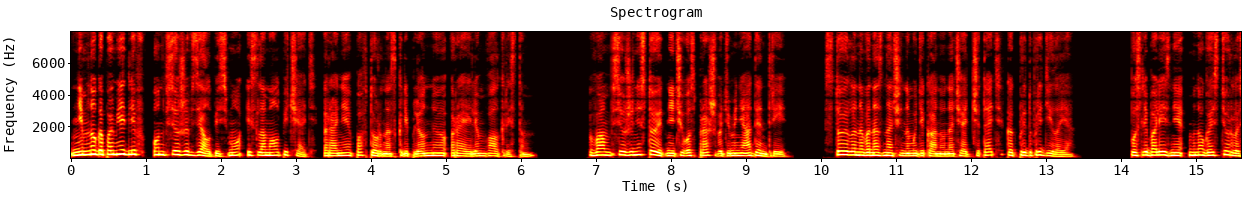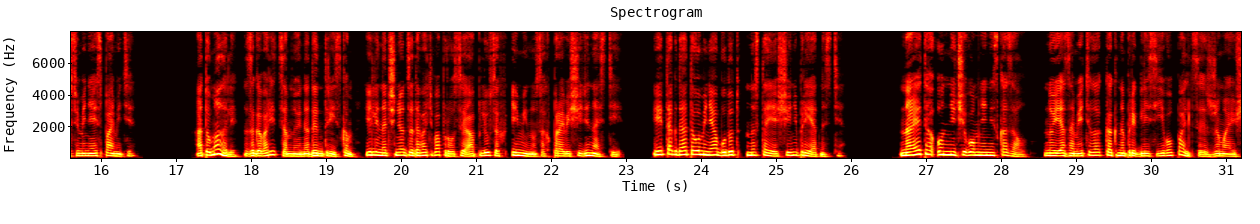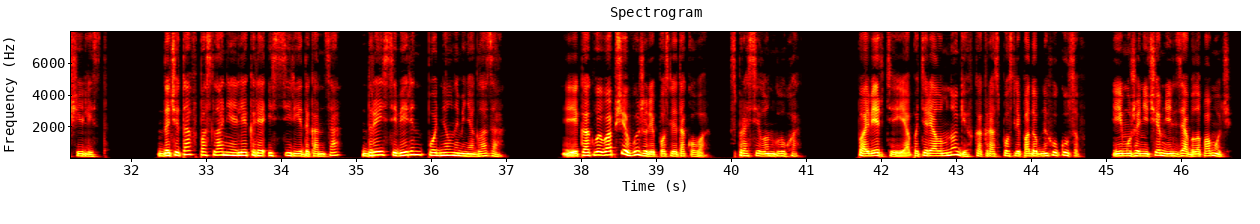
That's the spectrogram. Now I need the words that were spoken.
Немного помедлив, он все же взял письмо и сломал печать, ранее повторно скрепленную Раэлем Валкристом. «Вам все же не стоит ничего спрашивать у меня о Дентрии. Стоило новоназначенному декану начать читать, как предупредила я. После болезни многое стерлось у меня из памяти. А то, мало ли, заговорит со мной на дентрийском или начнет задавать вопросы о плюсах и минусах правящей династии. И тогда-то у меня будут настоящие неприятности. На это он ничего мне не сказал, но я заметила, как напряглись его пальцы, сжимающие лист. Дочитав послание лекаря из Сирии до конца, Дрей Северин поднял на меня глаза. «И как вы вообще выжили после такого?» — спросил он глухо. «Поверьте, я потерял многих как раз после подобных укусов. Им уже ничем нельзя было помочь».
